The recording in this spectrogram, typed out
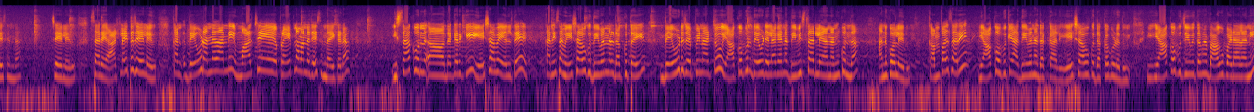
చేసిందా? చేయలేదు. సరే అట్లయితే చేయలేదు. కానీ దేవుడు అన్నదాన్ని మార్చే ప్రయత్నం అన్న చేసిందా ఇక్కడ? ఇసాకు దగ్గరికి ఏషావే వెళ్తే కనీసం ఏషావుకు దీవెనలు దక్కుతాయి. దేవుడు చెప్పినట్టు యాకోబును దేవుడు ఎలాగైనా దీవిస్తారులే అని అనుకుందా? అనుకోలేదు. కంపల్సరీ యాకోబుకే ఆ దీవెన దక్కాలి. ఏషావుకు దక్కకూడదు. యాకోబు జీవితమే బాగుపడాలని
